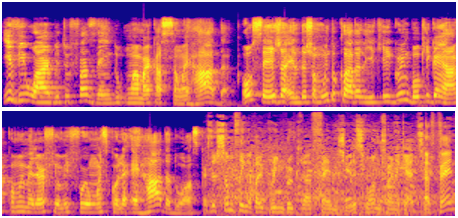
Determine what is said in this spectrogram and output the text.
e vi o árbitro fazendo uma marcação errada errada. Ou seja, ele deixou muito claro ali que Green Book ganhar como melhor filme foi uma escolha errada do Oscar. Is something about Green Book that offends you? This is what I'm trying to get to. Offend?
